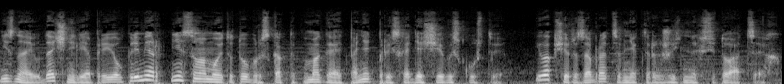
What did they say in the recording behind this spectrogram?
Не знаю, удачный ли я привел пример, мне самому этот образ как-то помогает понять происходящее в искусстве и вообще разобраться в некоторых жизненных ситуациях.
